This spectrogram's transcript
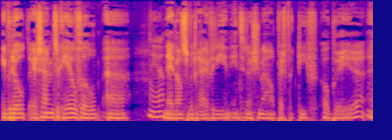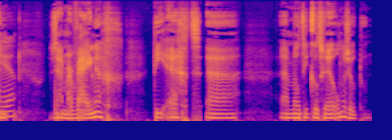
Ik bedoel, er zijn natuurlijk heel veel eh, Ja. Nederlandse bedrijven die in internationaal perspectief opereren. En ja. er zijn maar weinig die echt eh, een multicultureel onderzoek doen.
